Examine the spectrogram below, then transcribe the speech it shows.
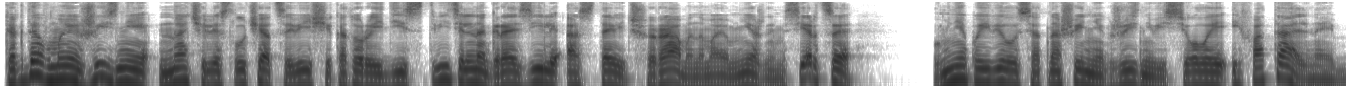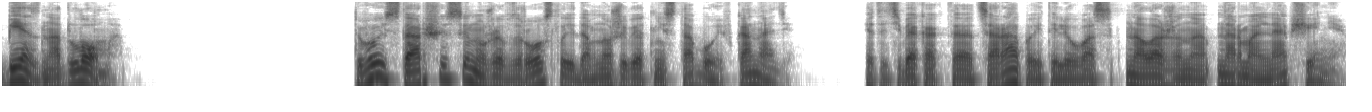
Когда в моей жизни начали случаться вещи, которые действительно грозили оставить шрамы на моем нежном сердце, у меня появилось отношение к жизни веселое и фатальное, без надлома. Твой старший сын уже взрослый и давно живет не с тобой, в Канаде. Это тебя как-то царапает или у вас налажено нормальное общение?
